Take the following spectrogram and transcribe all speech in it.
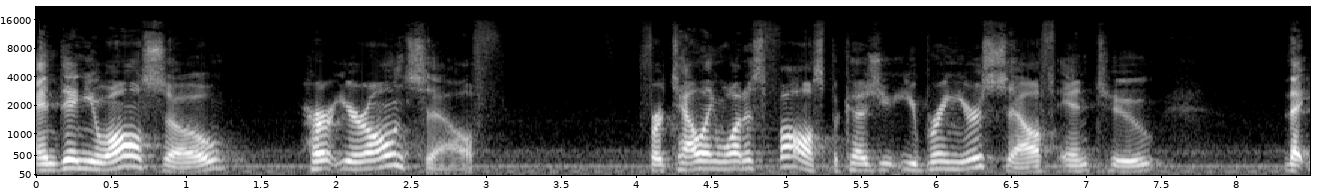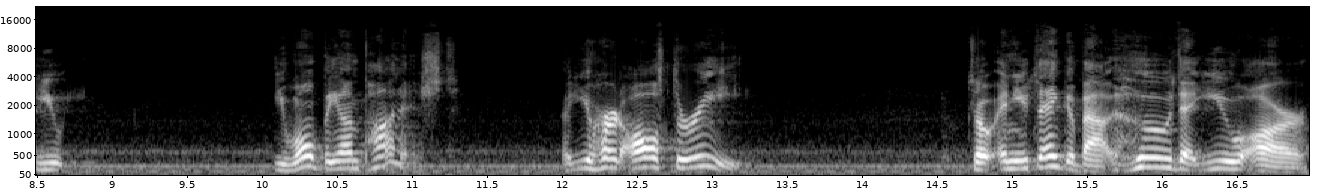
And then you also hurt your own self for telling what is false because you, you bring yourself into that you you won't be unpunished. You hurt all three. So, and you think about who that you are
